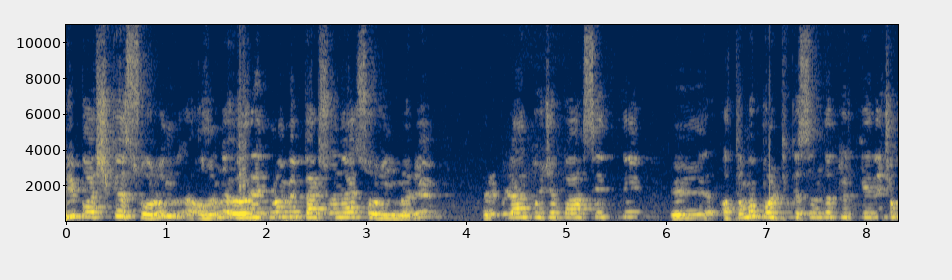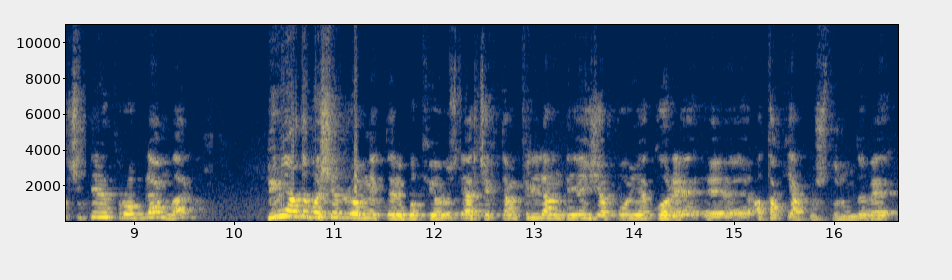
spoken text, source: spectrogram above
Bir başka sorun alanı öğretmen ve personel sorunları. Hani Bülent Hoca bahsetti. E, atama politikasında Türkiye'de çok ciddi bir problem var. Dünyada başarılı örneklere bakıyoruz. Gerçekten Finlandiya, Japonya, Kore e, atak yapmış durumda ve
